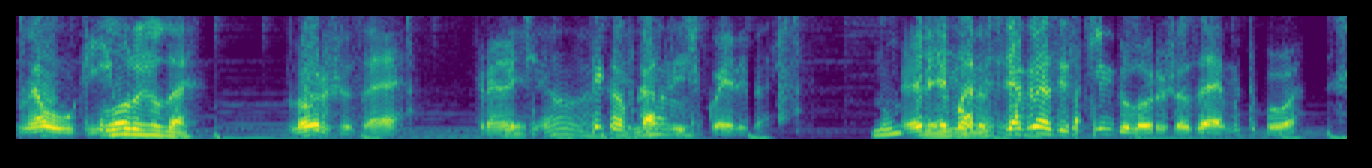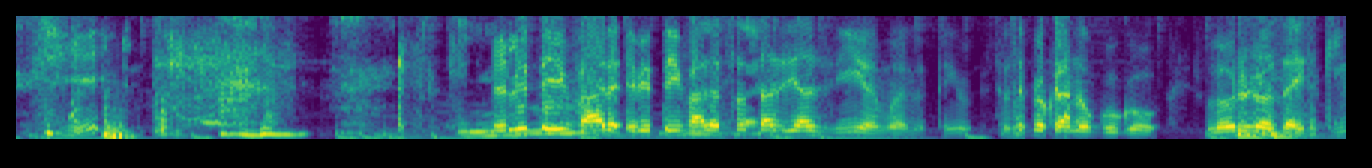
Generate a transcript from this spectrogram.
Não é o Huguinho. Louro José. Louro José. Grande. Ele é Não tem como ficar é um- triste com ele, velho. Não Ele, tem, mano, né? você já viu as skins do Louro José? É muito boa. Ele tem várias, ele tem várias fantasiazinhas, mano. Tem- se você procurar no Google Louro José Skin,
